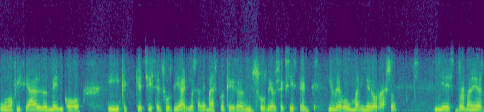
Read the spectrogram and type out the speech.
un oficial médico y que, existen sus diarios, además, porque sus diarios existen, y luego un marinero raso. Y es dos maneras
